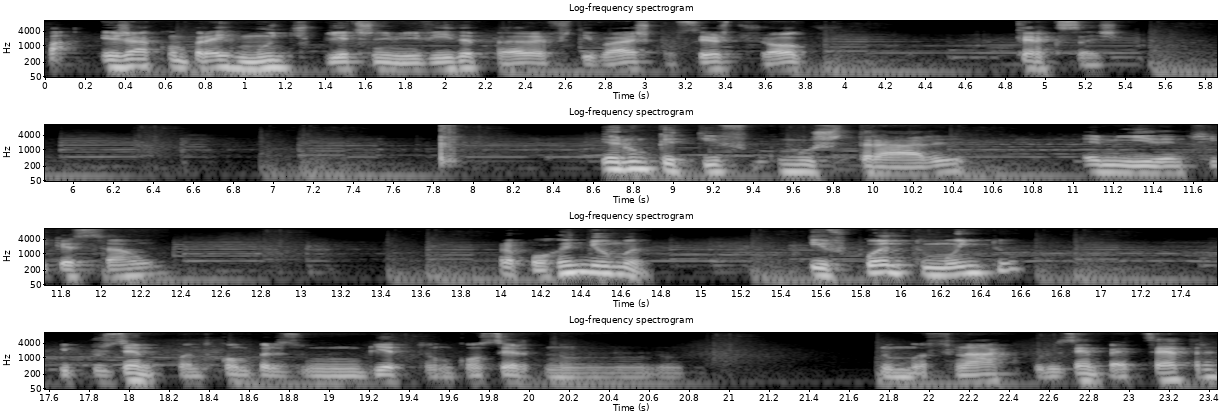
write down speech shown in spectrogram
Pá, eu já comprei muitos bilhetes na minha vida para festivais, concertos, jogos, quer que seja. Eu nunca tive que mostrar a minha identificação para porra nenhuma. Tive quanto muito e, por exemplo, quando compras um bilhete de um concerto num, numa FNAC, por exemplo, etc.,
